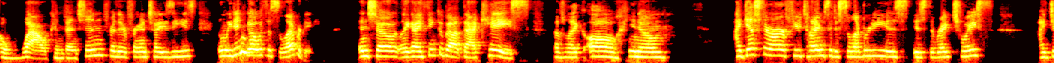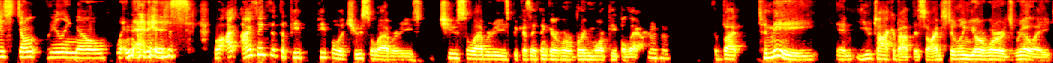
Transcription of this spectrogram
a wow convention for their franchisees. And we didn't go with a celebrity. And so, like, I think about that case of like, oh, you know, I guess there are a few times that a celebrity is is the right choice. I just don't really know when that is. Well, I, I think that the pe- people that choose celebrities choose celebrities because they think they're going to bring more people there. Mm-hmm. But to me, and you talk about this, so I'm stealing your words really.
